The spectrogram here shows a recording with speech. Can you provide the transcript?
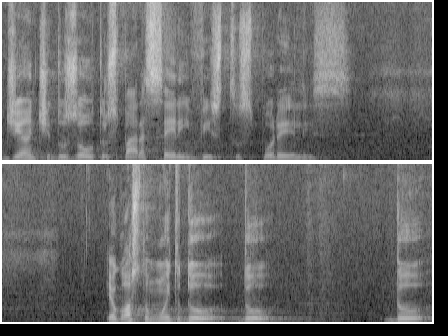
diante dos outros para serem vistos por eles. Eu gosto muito do, do, do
